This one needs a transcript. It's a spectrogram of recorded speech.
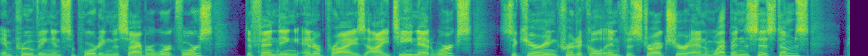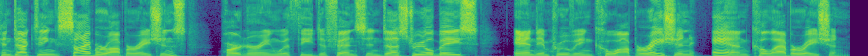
improving and supporting the cyber workforce, defending enterprise IT networks, securing critical infrastructure and weapon systems, conducting cyber operations, partnering with the Defense Industrial Base, and improving cooperation and collaboration.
